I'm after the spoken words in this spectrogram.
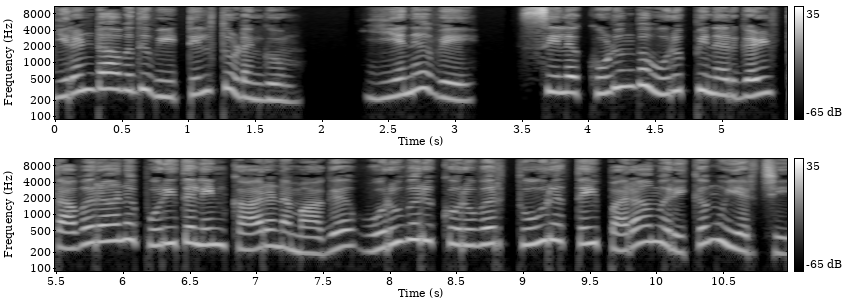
இரண்டாவது வீட்டில் தொடங்கும். எனவே சில குடும்ப உறுப்பினர்கள் தவறான புரிதலின் காரணமாக ஒருவருக்கொருவர் தூரத்தை பராமரிக்க முயற்சி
